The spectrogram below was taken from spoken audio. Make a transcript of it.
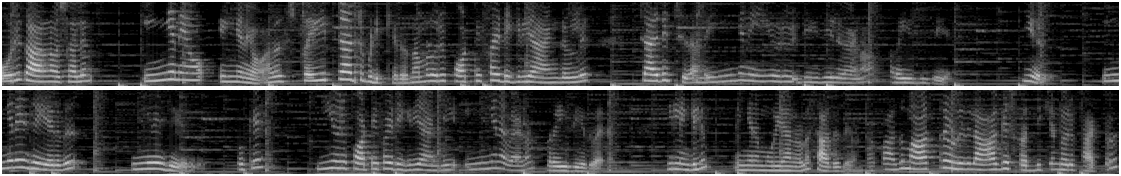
ഒരു കാരണവശാലും ഇങ്ങനെയോ ഇങ്ങനെയോ അത് സ്ട്രെയിറ്റ് ആയിട്ട് പിടിക്കരുത്. നമ്മളൊരു ഫോർട്ടി ഫൈവ് ഡിഗ്രി ആംഗിളിൽ ചരിച്ച് അല്ല ഇങ്ങനെ ഈ ഒരു രീതിയിൽ വേണം റേസ് ചെയ്യാൻ. ഈ ഒരു ഇങ്ങനെയും ചെയ്യരുത് ഇങ്ങനെയും ചെയ്യരുത്. ഓക്കെ ഈ ഒരു ഫോർട്ടി ഫൈവ് ഡിഗ്രി ആംഗിൾ ഇങ്ങനെ വേണം റേസ് ചെയ്ത് വരാൻ. ഇല്ലെങ്കിലും ഇങ്ങനെ മുറിയാനുള്ള സാധ്യതയുണ്ട്. അപ്പോൾ അത് മാത്രമേ ഉള്ളൂ. ഇതിൽ ആകെ ശ്രദ്ധിക്കേണ്ട ഒരു ഫാക്ടർ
